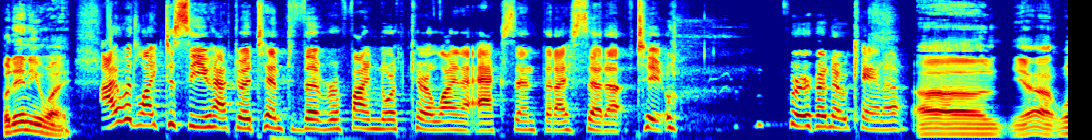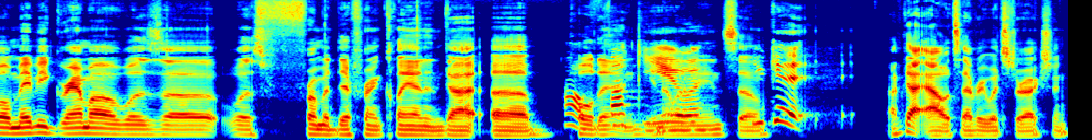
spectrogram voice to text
But anyway, I would like to see you have to attempt the refined North Carolina accent that I set up too. for an Okana. Uh, yeah. Well, maybe Grandma was uh was from a different clan and got uh Oh, pulled in. fuck You know what I mean? So You get I've got outs every which direction.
